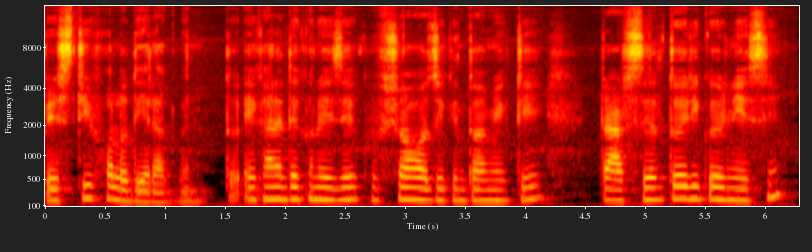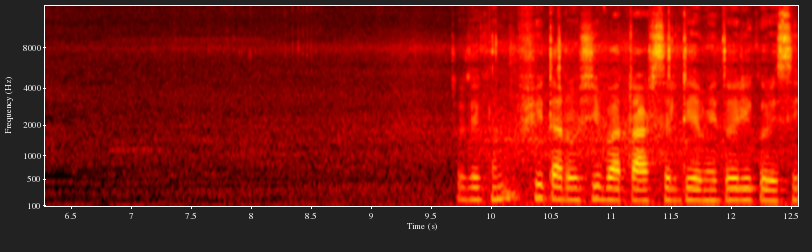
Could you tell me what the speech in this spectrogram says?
পেজটি ফলো দিয়ে রাখবেন। তো এখানে দেখুন, এই যে খুব সহজে কিন্তু আমি একটি টার্সেল তৈরি করে নিয়েছি। তো দেখুন, ফিতা রশি বা টার্সেলটি আমি তৈরি করেছি।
